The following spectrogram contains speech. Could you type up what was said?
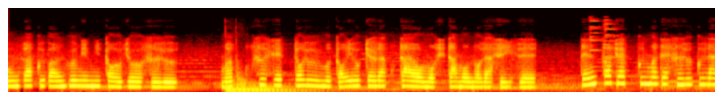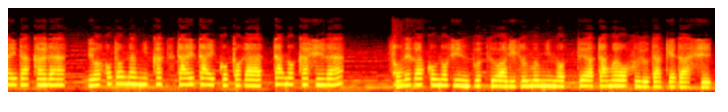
音楽番組に登場する、マックスヘッドルームというキャラクターを模したものらしいぜ。電波ジャックまでするくらいだから、よほど何か伝えたいことがあったのかしら？それがこの人物はリズムに乗って頭を振るだけだし、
